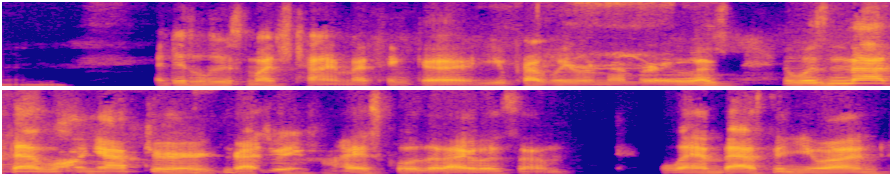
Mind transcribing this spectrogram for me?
Um, I didn't lose much time. I think uh, you probably remember it was it was not that long after graduating from high school that I was um, lambasting you on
